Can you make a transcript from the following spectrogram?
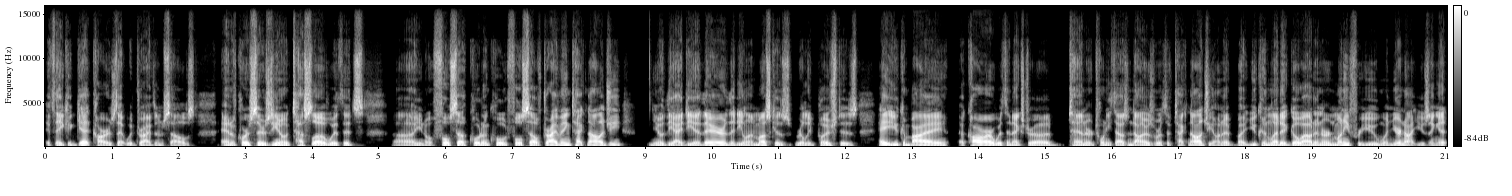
if they could get cars that would drive themselves. And of course, there's you know Tesla with its uh, you know full self quote unquote full self driving technology. You know the idea there that Elon Musk has really pushed is, hey, you can buy a car with an extra ten or twenty thousand dollars worth of technology on it, but you can let it go out and earn money for you when you're not using it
